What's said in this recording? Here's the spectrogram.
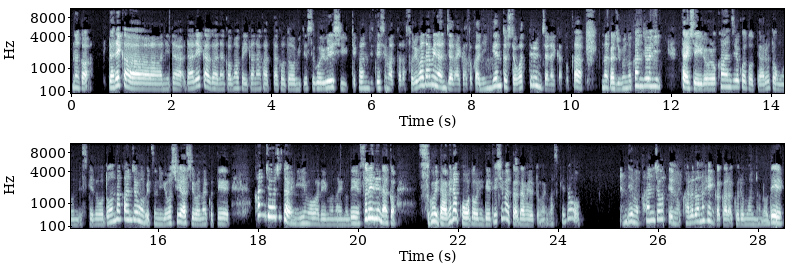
なんか誰かにだ、誰かがなんかうまくいかなかったことを見てすごい嬉しいって感じてしまったら、それはダメなんじゃないかとか、人間として終わってるんじゃないかとか、なんか自分の感情に対していろいろ感じることってあると思うんですけど、どんな感情も別に良し悪しはなくて、感情自体にいいも悪いもないので、それでなんか、すごいダメな行動に出てしまったらダメだと思いますけど、でも感情っていうのは体の変化から来るものなので、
